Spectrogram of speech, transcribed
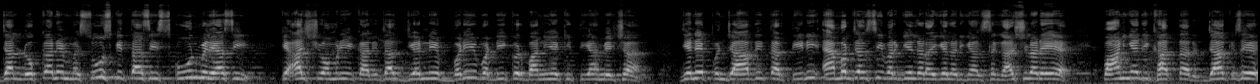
ਜਾਂ ਲੋਕਾਂ ਨੇ ਮਹਿਸੂਸ ਕੀਤਾ ਸੀ, ਸਕੂਨ ਮਿਲਿਆ ਸੀ ਕਿ ਅੱਜ ਸ਼੍ਰੋਮਣੀ ਅਕਾਲੀ ਦਲ ਜਿਹਨੇ ਬੜੀ ਵੱਡੀ ਕੁਰਬਾਨੀਆਂ ਕੀਤੀਆਂ ਹਮੇਸ਼ਾ ਜਿਹਨੇ ਪੰਜਾਬ ਦੀ ਧਰਤੀ ਨਹੀਂ, ਐਮਰਜੈਂਸੀ ਵਰਗੀਆਂ ਲੜਾਈਆਂ ਲੜੀਆਂ, ਸੰਘਰਸ਼ ਲੜੇ ਹੈ ਪਾਣੀਆਂ ਦੀ ਖਾਤਰ ਜਾਂ ਕਿਸੇ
